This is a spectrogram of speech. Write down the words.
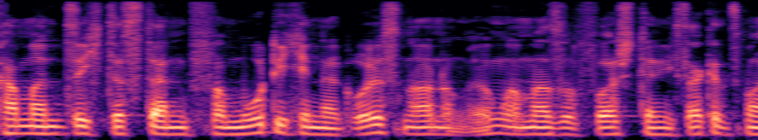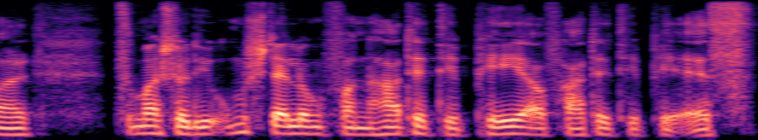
kann man sich das dann vermutlich in der Größenordnung irgendwann mal so vorstellen. Ich sage jetzt mal zum Beispiel die Umstellung von HTTP auf HTTPS,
